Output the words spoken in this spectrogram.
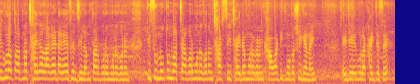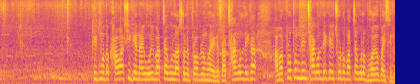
এইগুলো তো আপনার ছাইরা লাগায় টাগায় ফেলছিলাম, তারপরে মনে করেন কিছু নতুন বাচ্চা আবার মনে করেন ছাড়ছি, ছাইরা মনে করেন খাওয়া ঠিক মতো শিখে নাই। এই যে এগুলা খাইতেছে ঠিক মতো খাওয়া শিখে নাই, ওই বাচ্চাগুলো আসলে প্রবলেম হয়ে গেছে। আর ছাগল দেখা, আবার প্রথম দিন ছাগল দেখে এই ছোটো বাচ্চাগুলো ভয়ও পাইছিল।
